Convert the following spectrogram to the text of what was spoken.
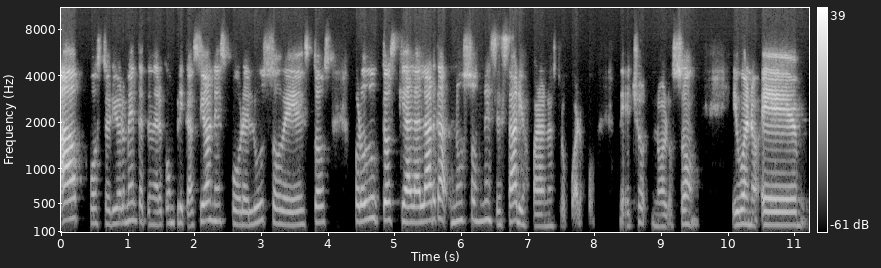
a posteriormente tener complicaciones por el uso de estos productos que a la larga no son necesarios para nuestro cuerpo. De hecho, no lo son. Y bueno, eh,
